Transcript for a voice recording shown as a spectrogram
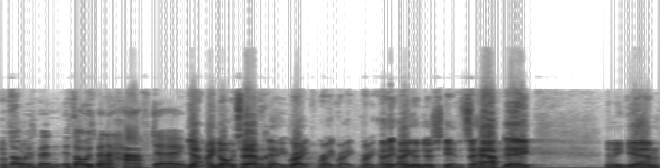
It's always sorry. been, it's always been a half-day. Yeah, I know, it's a half Okay. day, right, right, right, right. I, I understand. It's a half day, and again,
